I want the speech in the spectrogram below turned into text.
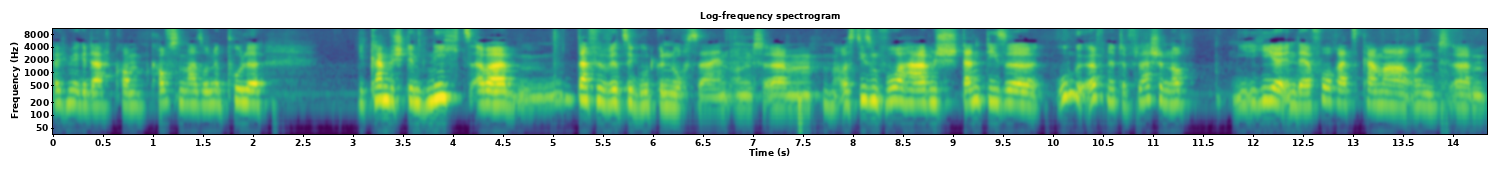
habe ich mir gedacht, komm, kaufst du mal so eine Pulle. Die kann bestimmt nichts, aber dafür wird sie gut genug sein. Und ähm, aus diesem Vorhaben stand diese ungeöffnete Flasche noch hier in der Vorratskammer und ähm,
